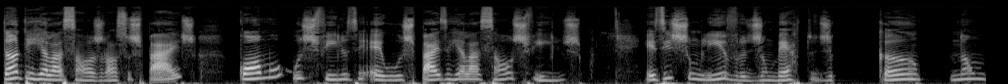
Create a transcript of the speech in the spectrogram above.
tanto em relação aos nossos pais, como os filhos, eh, os pais em relação aos filhos. Existe um livro de Humberto de Campos, não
